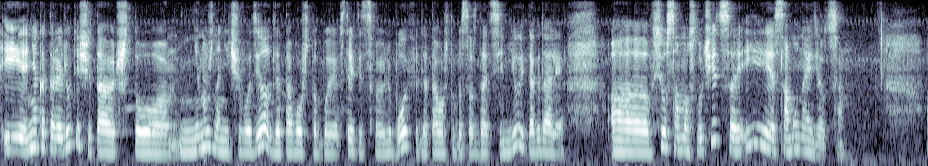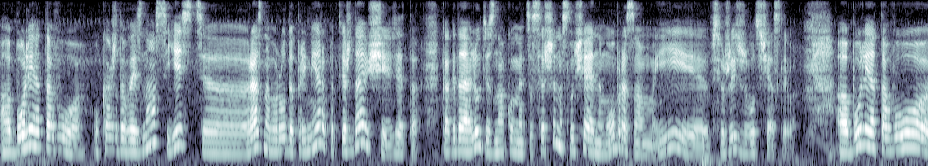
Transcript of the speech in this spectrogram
И некоторые люди считают, что не нужно ничего делать для того, чтобы встретить свою любовь, для того, чтобы создать семью и так далее. А, Все само случится и само найдется. А, более того, у каждого из нас есть э, разного рода примеры, подтверждающие это, когда люди знакомятся совершенно случайным образом и всю жизнь живут счастливо. А, более того,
